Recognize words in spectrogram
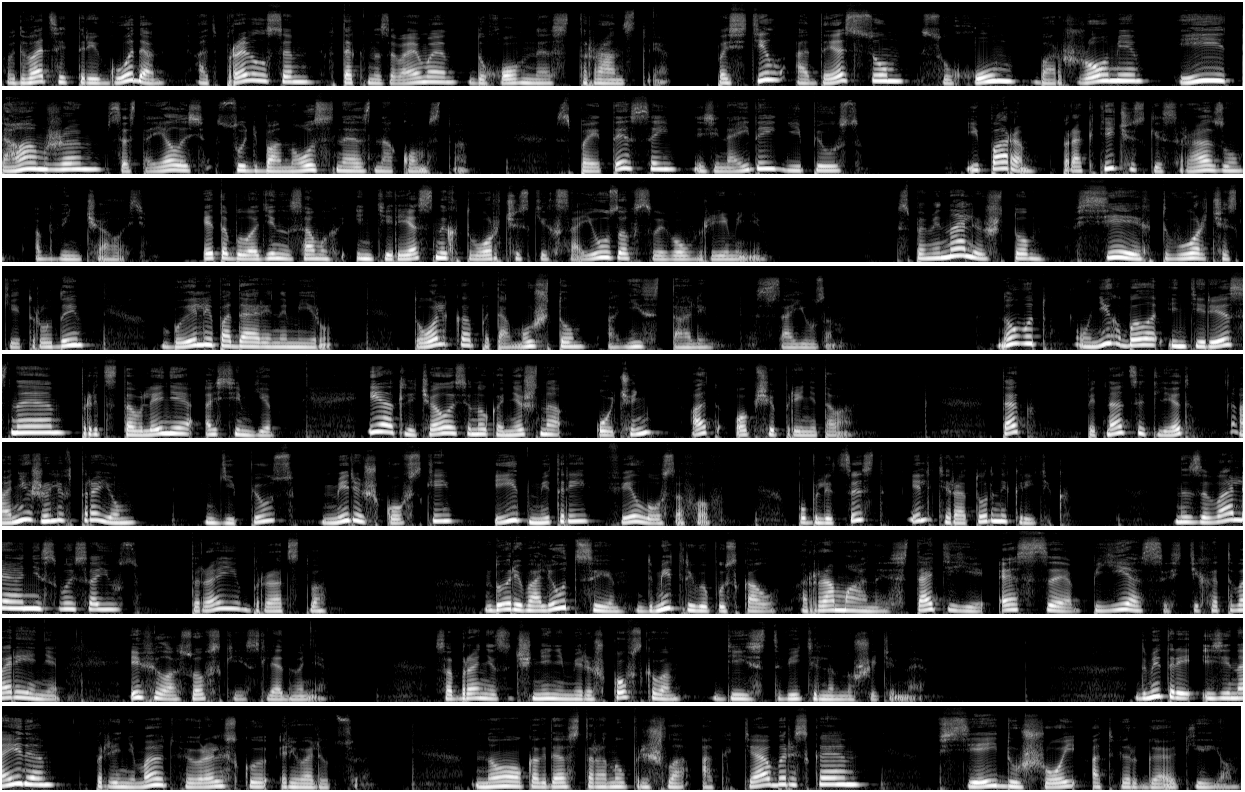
В 23 года отправился в так называемое духовное странствие. Посетил Одессу, Сухум, Боржоми, и там же состоялось судьбоносное знакомство с поэтессой Зинаидой Гиппиус. И пара практически сразу обвенчалась. Это был один из самых интересных творческих союзов своего времени. Вспоминали, что все их творческие труды были подарены миру только потому, что они стали союзом. Но вот у них было интересное представление о семье. И отличалось оно, конечно, очень от общепринятого. Так, 15 лет они жили втроем. Гиппиус, Мережковский и Дмитрий Философов, публицист и литературный критик. Называли они свой союз «Троебратство». До революции Дмитрий выпускал романы, статьи, эссе, пьесы, стихотворения и философские исследования. Собрание сочинений Мережковского действительно внушительное. Дмитрий и Зинаида принимают февральскую революцию. Но когда в страну пришла Октябрьская, всей душой отвергают ее.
